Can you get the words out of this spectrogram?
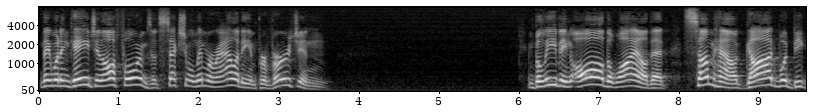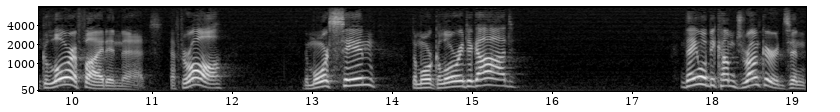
They would engage in all forms of sexual immorality and perversion, believing all the while that somehow God would be glorified in that. After all, the more sin, the more glory to God. They will become drunkards and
